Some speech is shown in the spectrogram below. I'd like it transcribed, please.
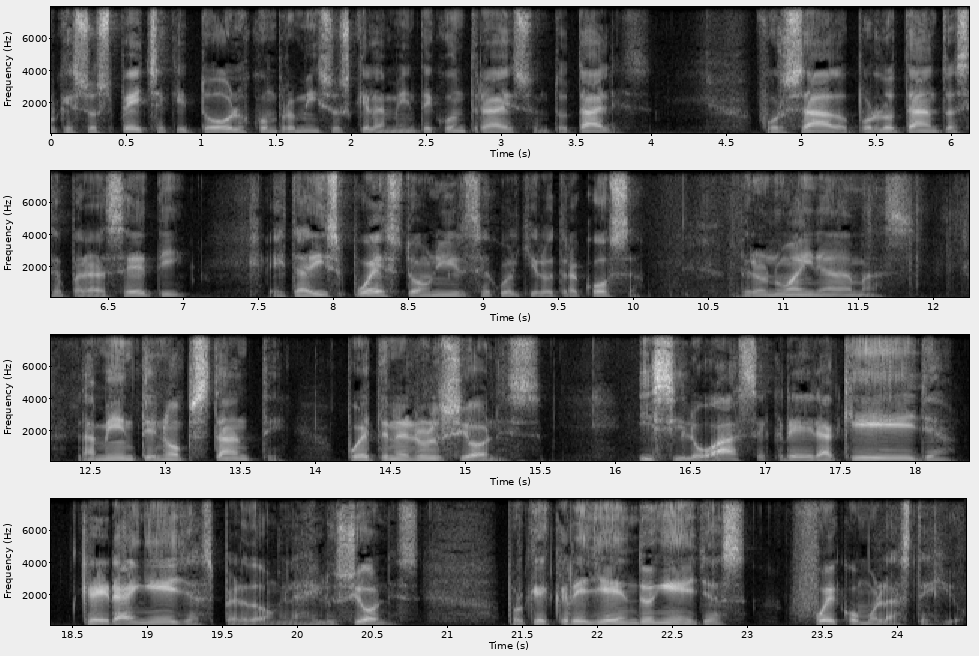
porque sospecha que todos los compromisos que la mente contrae son totales. Forzado, por lo tanto, a separarse de ti, está dispuesto a unirse a cualquier otra cosa, pero no hay nada más. La mente, no obstante, puede tener ilusiones, y si lo hace, creerá que ella, creerá en ellas, perdón, en las ilusiones, porque creyendo en ellas fue como las tejió.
